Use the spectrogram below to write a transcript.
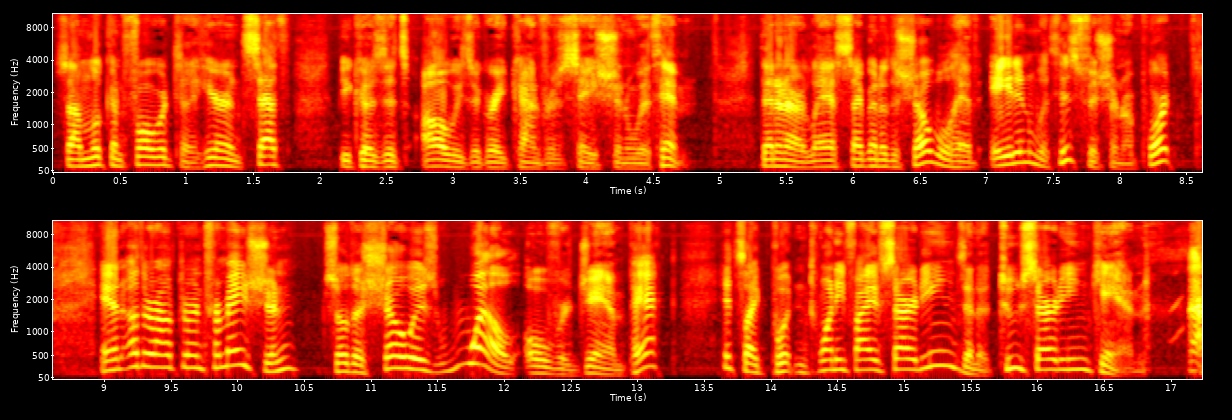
So I'm looking forward to hearing Seth because it's always a great conversation with him. Then in our last segment of the show, we'll have Aiden with his fishing report and other outdoor information. So the show is well over jam packed. It's like putting 25 sardines in a two sardine can.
